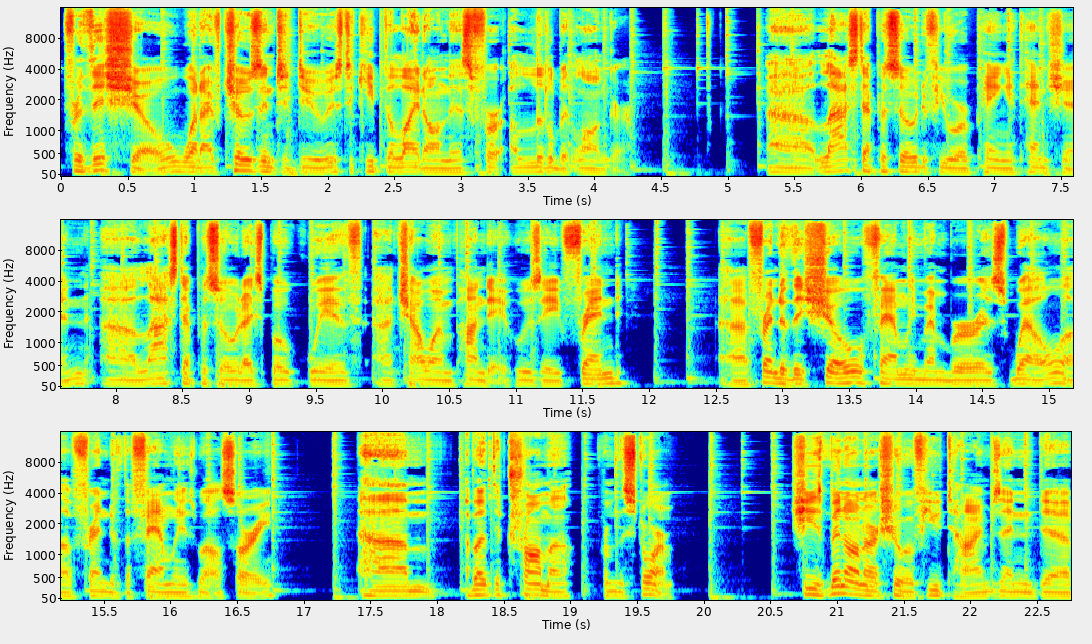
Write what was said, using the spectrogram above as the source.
for this show, what I've chosen to do is to keep the light on this for a little bit longer. Uh, last episode, if you were paying attention, uh, last episode I spoke with uh, Chawa Mpande, who is a friend a friend of this show, family member as well, a friend of the family as well, sorry, um, about the trauma from the storm. She's been on our show a few times and uh,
